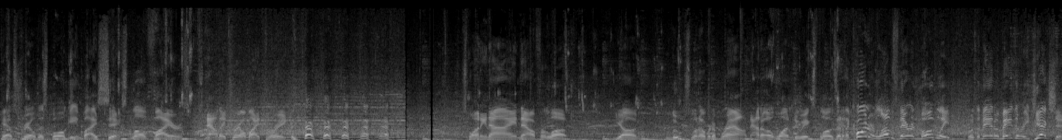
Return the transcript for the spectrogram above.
Cavs trail this ball game by six. Love fires. Now they trail by three. 29 now for Love. Young loops one over to Brown. Now to a one two. He explodes out of the corner. Love's there, and Mobley was the man who made the rejection.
